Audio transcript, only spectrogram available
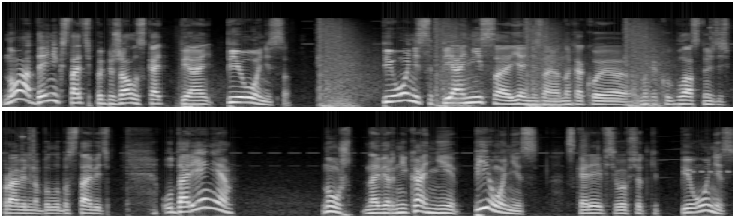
Ну, а Дэнни, кстати, побежал искать пи пиониса, пиониса, я не знаю, на, какое, на какую гласную здесь правильно было бы ставить ударение. Ну уж наверняка не пионис, скорее всего все-таки пионис.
